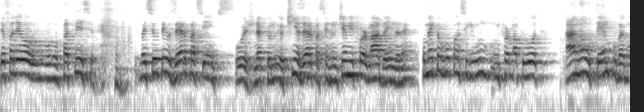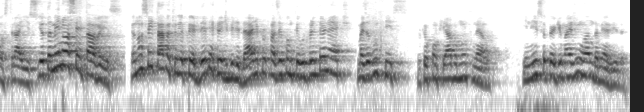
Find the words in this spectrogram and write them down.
Eu falei, ô, ô, Patrícia, mas se eu tenho zero pacientes hoje, né? Porque eu, eu tinha zero pacientes, não tinha me informado ainda, né? Como é que eu vou conseguir um informar para o outro? Ah, não, o tempo vai mostrar isso. E eu também não aceitava isso. Eu não aceitava que eu ia perder minha credibilidade por fazer conteúdo para internet. Mas eu não fiz, porque eu confiava muito nela. E nisso eu perdi mais de um ano da minha vida.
